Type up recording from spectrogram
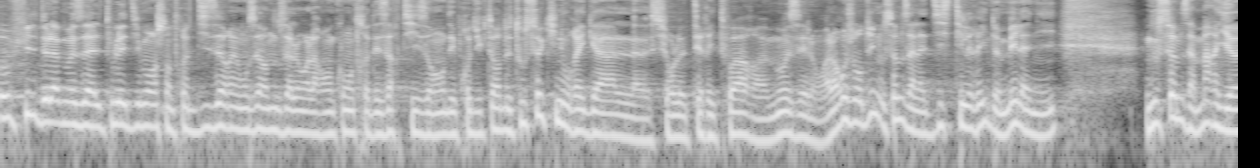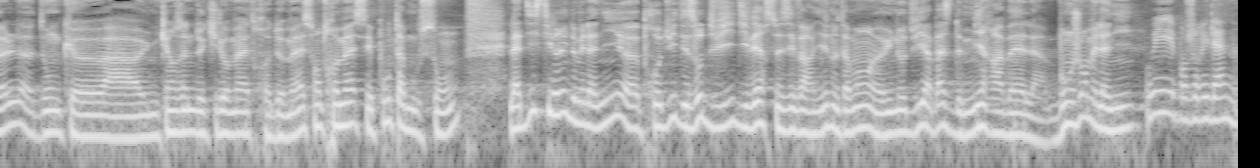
Au fil de la Moselle, tous les dimanches entre 10h et 11h, nous allons à la rencontre des artisans, des producteurs, de tous ceux qui nous régalent sur le territoire mosellan. Alors aujourd'hui, nous sommes à la distillerie de Mélanie. Nous sommes à Marieul, donc euh, à une quinzaine de kilomètres de Metz, entre Metz et Pont-à-Mousson. La distillerie de Mélanie euh, produit des eaux de vie diverses et variées, notamment euh, une eau de vie à base de Mirabelle. Bonjour Mélanie. Oui, bonjour Ilan.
